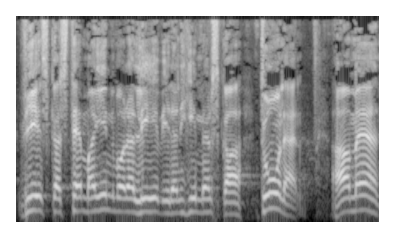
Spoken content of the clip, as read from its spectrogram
vi ska stämma in våra liv i den himmelska tonen. Amen.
